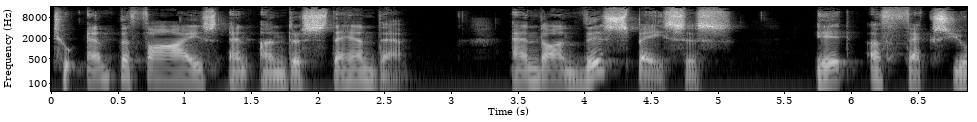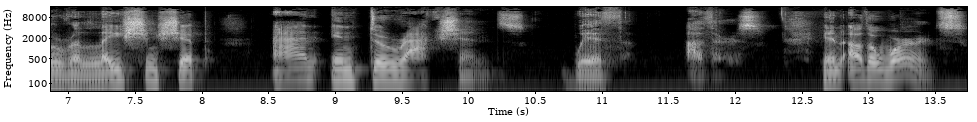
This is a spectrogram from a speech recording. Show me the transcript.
to empathize and understand them. And on this basis, it affects your relationship and interactions with others. In other words,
